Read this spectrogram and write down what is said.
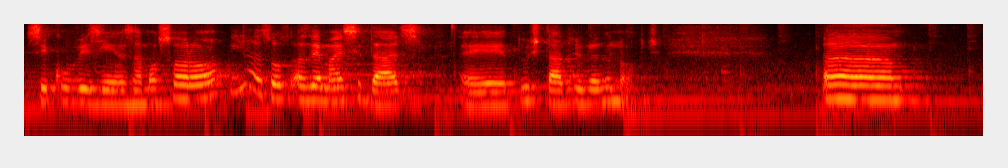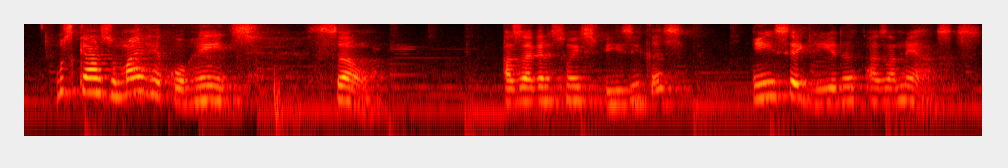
circunvizinhas a Mossoró e as, outras, as demais cidades é, do estado do Rio Grande do Norte. Ah, os casos mais recorrentes são as agressões físicas e, em seguida, as ameaças.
